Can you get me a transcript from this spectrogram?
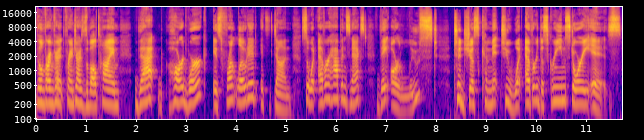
film fran- franchises of all time that hard work is front loaded it's done so whatever happens next they are loosed to just commit to whatever the scream story is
